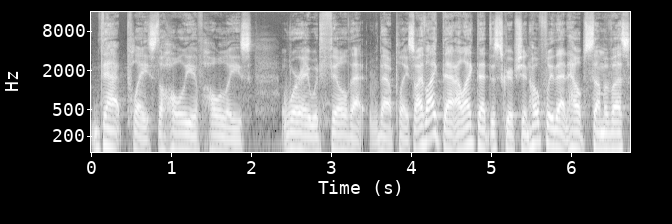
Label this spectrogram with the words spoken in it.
that place, the Holy of Holies, where it would fill that that place. So I like that. I like that description. Hopefully that helps some of us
